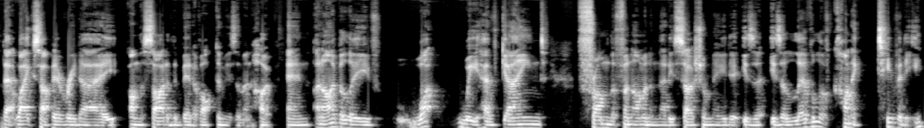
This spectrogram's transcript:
that wakes up every day on the side of the bed of optimism and hope, and and I believe what we have gained from the phenomenon that is social media is a, is a level of connectivity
